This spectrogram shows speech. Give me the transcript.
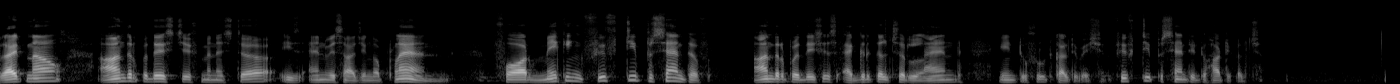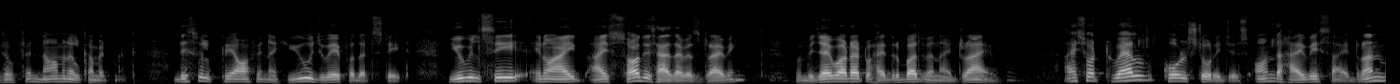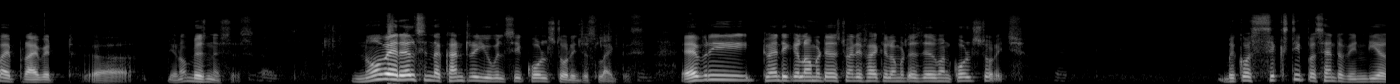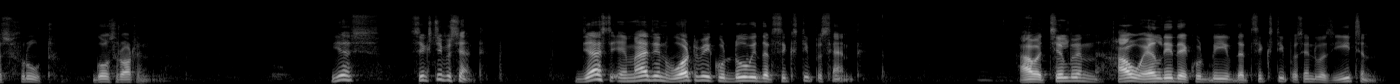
Right now, Andhra Pradesh Chief Minister is envisaging a plan for making fifty percent of Andhra Pradesh's agricultural land into fruit cultivation, fifty percent into horticulture. It's a phenomenal commitment. This will pay off in a huge way for that state. You will see, you know, I… I saw this as I was driving. From Vijayawada to Hyderabad when I drive, I saw twelve cold storages on the highway side run by private, uh, you know, businesses. Nowhere else in the country you will see cold storages like this. Every twenty kilometers, twenty-five kilometers, there's one cold storage. Because sixty percent of India's fruit goes rotten. Yes, sixty percent. Just imagine what we could do with that sixty percent. Our children, how healthy they could be if that sixty percent was eaten.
